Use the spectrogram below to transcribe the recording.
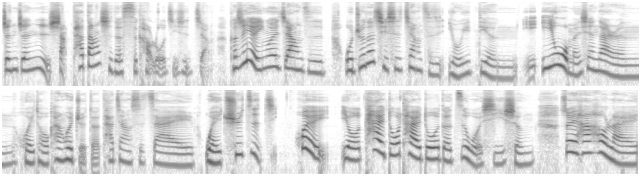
蒸蒸日上。他当时的思考逻辑是这样，可是也因为这样子，我觉得其实这样子有一点，以以我们现代人回头看，会觉得他这样是在委屈自己，会。有太多太多的自我牺牲，所以他后来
